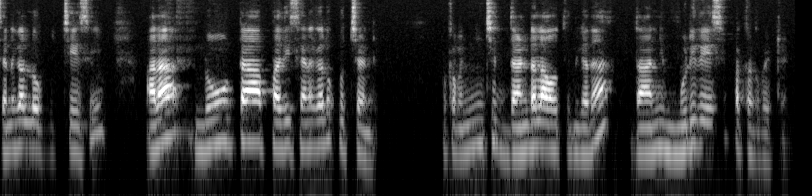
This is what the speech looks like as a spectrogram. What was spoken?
శనగల్లో గుచ్చేసి అలా నూట పది శనగలు కూర్చండి ఒక మంచి దండలా అవుతుంది కదా దాన్ని ముడి వేసి పక్కకు పెట్టండి.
